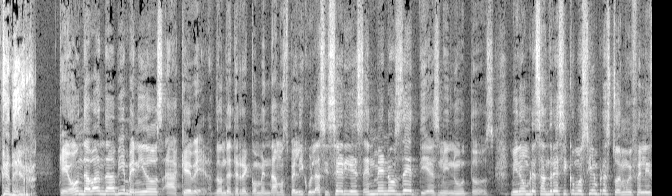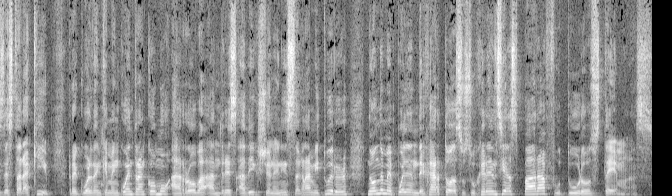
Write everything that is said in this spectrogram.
¿Qué ver? ¿Qué onda banda? Bienvenidos a ¿Qué ver? Donde te recomendamos películas y series en menos de 10 minutos. Mi nombre es Andrés y como siempre estoy muy feliz de estar aquí. Recuerden que me encuentran como arroba Andrés Addiction en Instagram y Twitter, donde me pueden dejar todas sus sugerencias para futuros temas.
